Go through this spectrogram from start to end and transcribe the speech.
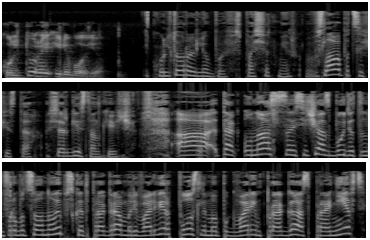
культурой и любовью. Культура и любовь спасет мир. Слава пацифиста Сергей Станкевич. А, так, у нас сейчас будет информационный выпуск. Это программа «Револьвер». После мы поговорим про газ, про нефть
